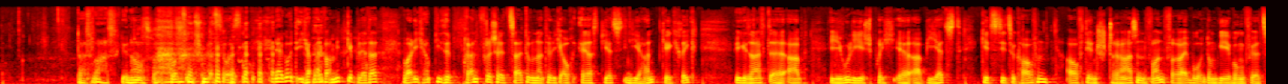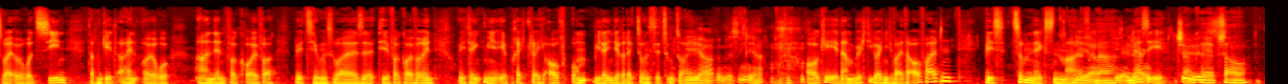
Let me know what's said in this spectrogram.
Das war's, genau. Das war kurz und schmerzlos. ja gut, ich habe einfach mitgeblättert, weil ich habe diese brandfrische Zeitung natürlich auch erst jetzt in die Hand gekriegt. Wie gesagt, äh, ab Juli, sprich äh, ab jetzt, gibt es die zu kaufen auf den Straßen von Freiburg und Umgebung für 2,10 Euro. Davon geht 1 Euro an den Verkäufer bzw. die Verkäuferin. Und ich denke mir, ihr brecht gleich auf, um wieder in die Redaktionssitzung zu eilen. Ja, wir müssen, ja. okay, dann möchte ich euch nicht weiter aufhalten. Bis zum nächsten Mal. Ja, vielen Merci. Dank. Tschüss. Danke, ciao.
